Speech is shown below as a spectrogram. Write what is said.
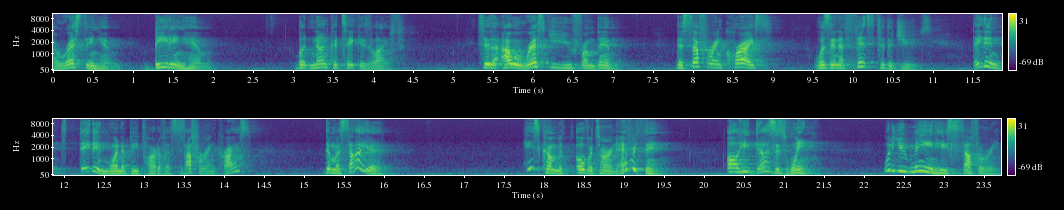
arresting him, beating him, but none could take his life He said, I will rescue you from them. The suffering Christ was an offense to the Jews. They didn't, they didn't want to be part of a suffering Christ. The Messiah, he's come to overturn everything. All he does is win. What do you mean he's suffering?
